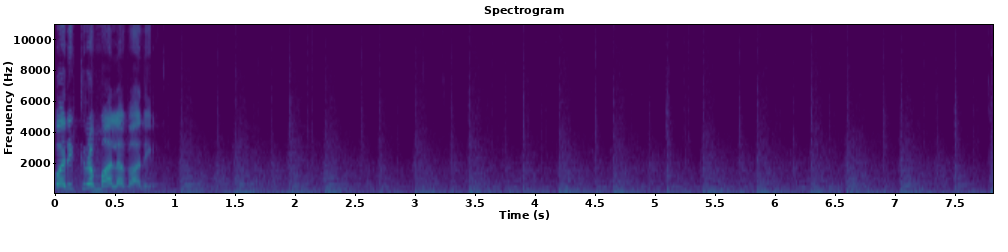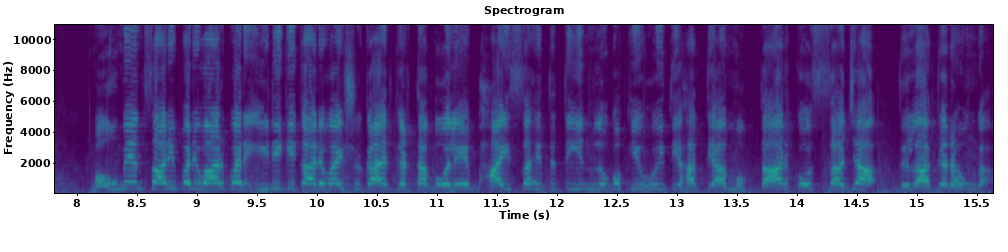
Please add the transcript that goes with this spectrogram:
परिक्रमा लगाने। मऊ में अंसारी परिवार पर ईडी की कार्रवाई शिकायतकर्ता बोले, भाई सहित तीन लोगों की हुई थी हत्या, मुख्तार को सजा दिलाकर रहूँगा।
